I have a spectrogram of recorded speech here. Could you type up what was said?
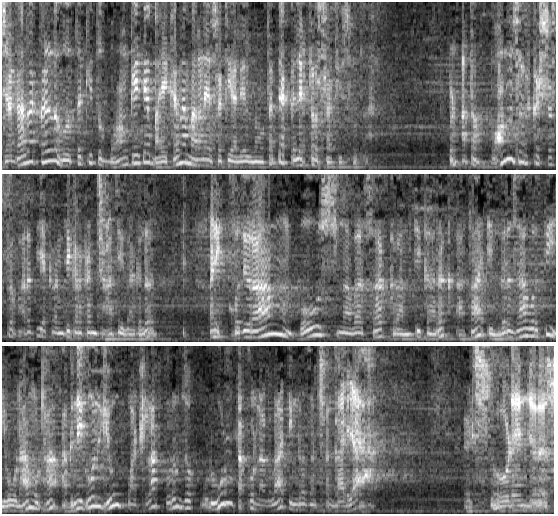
जगाला कळलं होतं की तो बॉम्ब काही त्या बायकांना मारण्यासाठी आलेला नव्हता त्या कलेक्टरसाठीच होता. पण आता बॉम्ब सारखं शस्त्र भारतीय क्रांतिकारकांच्या हाती लागलं आणि खुदिराम बोस नावाचा क्रांतिकारक आता इंग्रजावरती एवढा मोठा अग्निगोल घेऊन पाठलाग करून जो उडवून टाकू लागला इंग्रजाच्या गाड्या. It's so dangerous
